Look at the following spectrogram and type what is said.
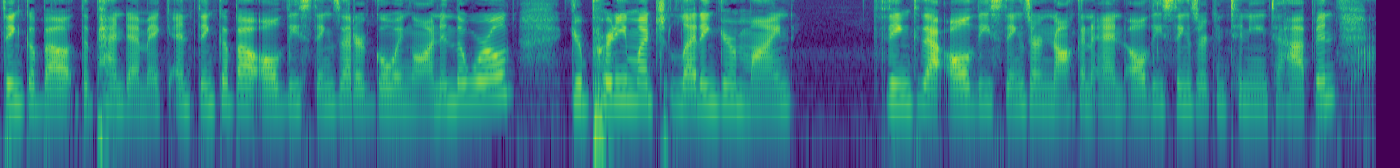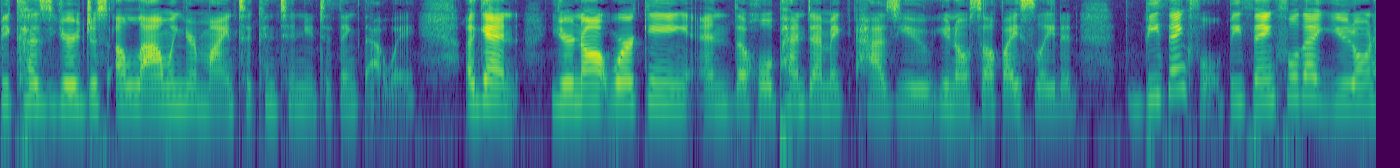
think about the pandemic and think about all these things that are going on in the world, you're pretty much letting your mind think that all these things are not going to end, all these things are continuing to happen exactly. because you're just allowing your mind to continue to think that way. Again, you're not working and the whole pandemic has you, you know, self isolated. Be thankful. Be thankful that you don't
